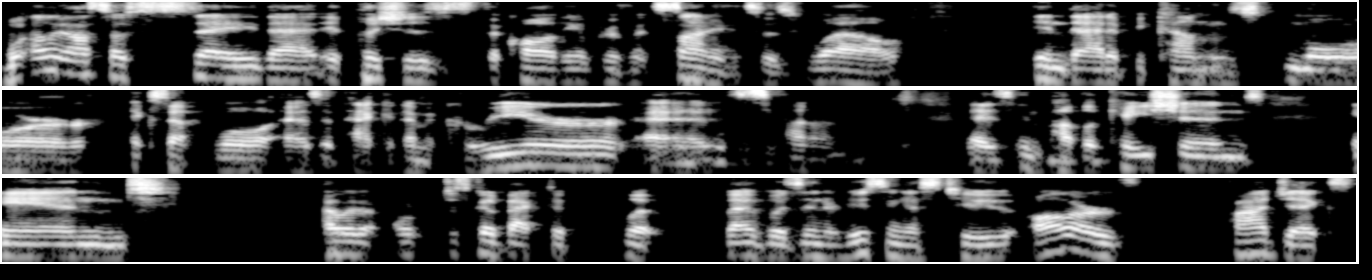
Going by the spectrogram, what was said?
Well, I would also say that it pushes the quality improvement science as well in that it becomes more acceptable as an academic career, as um, as in publications, and I would just go back to what Bev was introducing us to. All our projects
